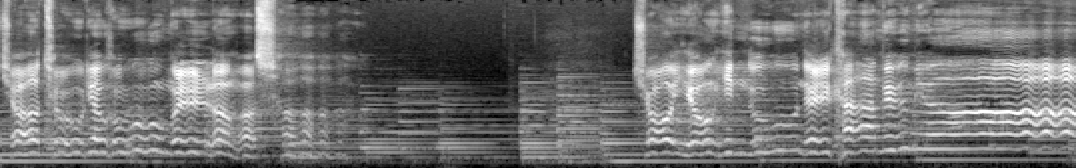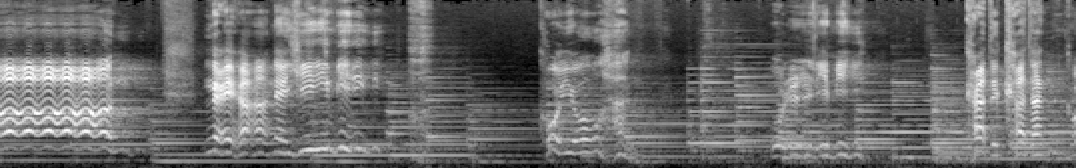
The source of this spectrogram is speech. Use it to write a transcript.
저 두려움을 넘어서 조용히 눈을 감으면 내 안에 이미 고요한 울림이 가득하단 걸.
